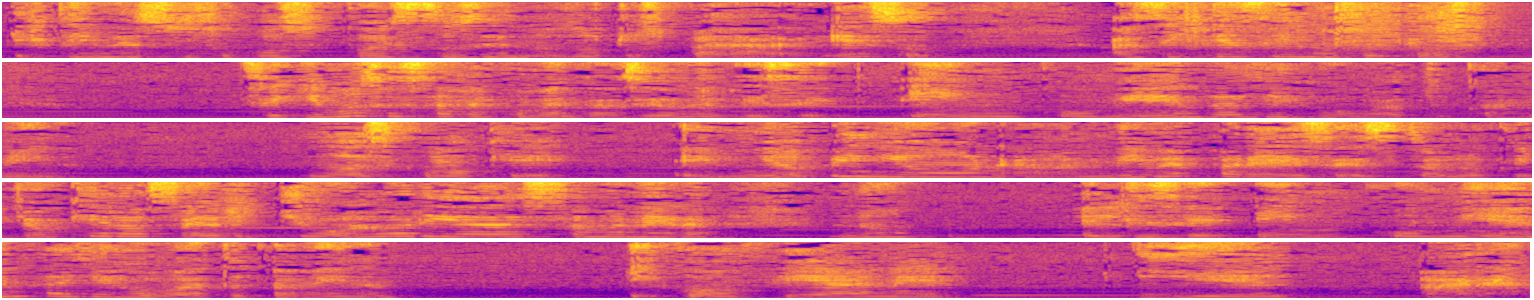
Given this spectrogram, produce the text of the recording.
Él tiene sus ojos puestos en nosotros para eso. Así que si nosotros seguimos esa recomendación, Él dice, encomienda a Jehová tu camino. No es como que, en mi opinión, a mí me parece esto, lo que yo quiero hacer, yo lo haría de esta manera. No, Él dice, encomienda a Jehová tu camino y confía en Él y Él hará.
